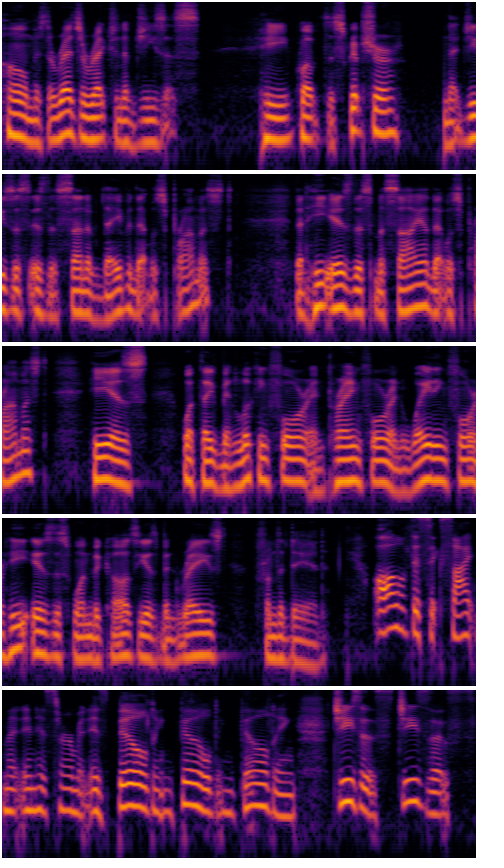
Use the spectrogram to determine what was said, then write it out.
home is the resurrection of Jesus. He quotes the scripture that Jesus is the son of David that was promised, that he is this Messiah that was promised. He is what they've been looking for and praying for and waiting for. He is this one because he has been raised from the dead all of this excitement in his sermon is building, building, building. Jesus, Jesus,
